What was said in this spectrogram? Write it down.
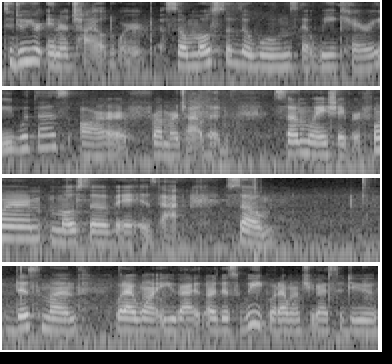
to do your inner child work. So, most of the wounds that we carry with us are from our childhood, some way, shape, or form. Most of it is that. So, this month, what I want you guys, or this week, what I want you guys to do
